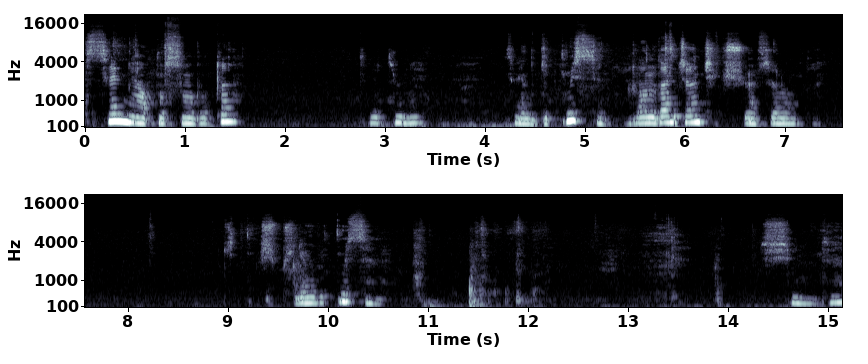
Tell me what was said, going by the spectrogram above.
Sen ne yapmışsın burada? Dedim mi? Sen gitmişsin. Yalandan can çekişiyorsun sen orada. Gitmiş pilin bitmiş senin. Şimdi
